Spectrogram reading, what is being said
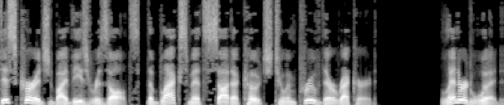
Discouraged by these results, the Blacksmiths sought a coach to improve their record. Leonard Wood,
